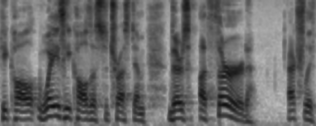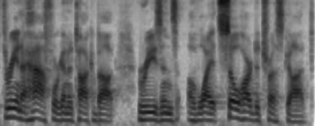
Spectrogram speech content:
he, call, ways he calls us to trust him. There's a third, actually three and a half, we're going to talk about reasons of why it's so hard to trust God.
